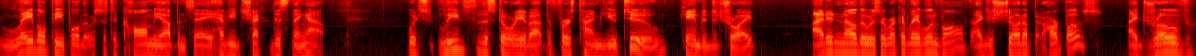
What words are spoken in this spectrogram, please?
label people that were supposed to call me up and say, "Have you checked this thing out?" Which leads to the story about the first time U2 came to Detroit. I didn't know there was a record label involved. I just showed up at Harpo's. I drove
